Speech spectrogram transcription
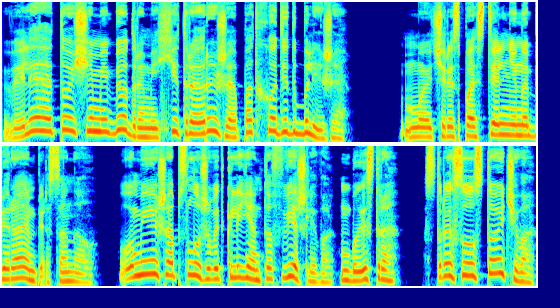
Виляя тощими бедрами, хитрая рыжая подходит ближе. Мы через постель не набираем персонал. Умеешь обслуживать клиентов вежливо, быстро, стрессоустойчиво.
